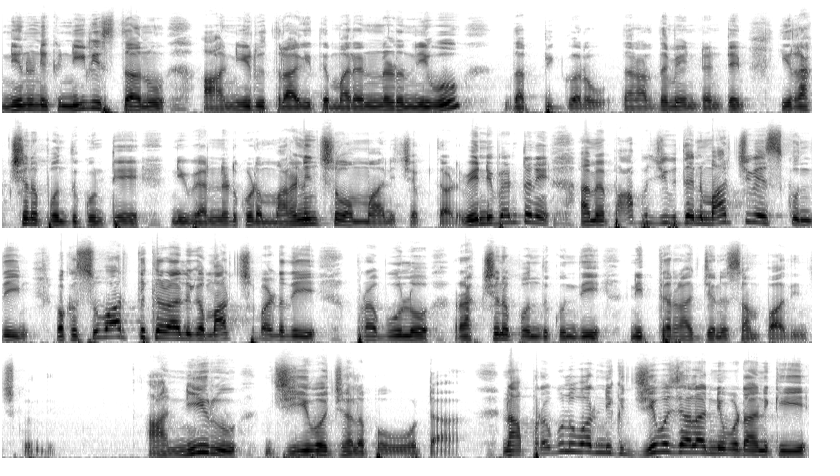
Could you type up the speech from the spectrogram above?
నేను నీకు నీళ్ళు ఇస్తాను ఆ నీరు త్రాగితే మరెన్నడూ నీవు దప్పిగొనవు దాని అర్థం ఏంటంటే ఈ రక్షణ పొందుకుంటే నీవెన్నడు కూడా మరణించవమ్మా అని చెప్తాడు. వెండి వెంటనే ఆమె పాప జీవితాన్ని మార్చివేసుకుంది. ఒక సువార్థికరాలుగా మార్చబడ్డది. ప్రభువులో రక్షణ పొందుకుంది నిత్యరాజ్యాన్ని సంపాదించుకుంది. ఆ నీరు జీవజలపు ఓట నా ప్రభులు వారు నీకు జీవజలాన్ని ఇవ్వడానికి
